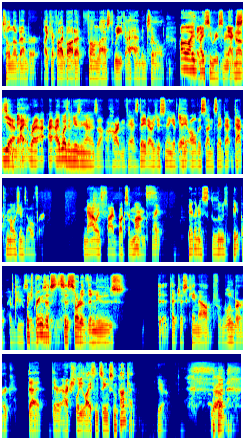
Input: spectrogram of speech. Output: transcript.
till November. Like if I bought a phone last week, I have until Oh, I, I see what you're saying. No, next yeah, I, right. I, I wasn't using that as a hard and fast date. I was just saying if they all of a sudden say that that promotion's over, now it's five bucks a month. right. They're going to lose people every. Which brings month. us to sort of the news that, that just came out from Bloomberg that they're actually licensing some content. yeah. Yeah.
